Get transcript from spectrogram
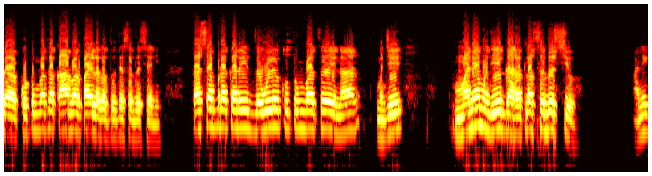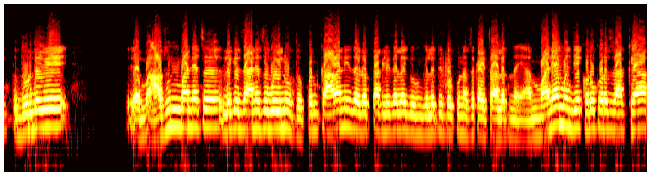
ग- कुटुंबाचा कारभार पाहिला जातो त्या सदस्याने. तशा प्रकारे जवळ कुटुंबाचं आहे ना म्हणजे मण्या म्हणजे घरातला सदस्य. आणि दुर्दैवे अजून मान्याचं लगेच जाण्याचं वय नव्हतं पण काळाने झडप टाकली त्याला घेऊन गेलं तिथं कुणाचं काही चालत नाही. आणि मान्या म्हणजे खरोखरच अख्ख्या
